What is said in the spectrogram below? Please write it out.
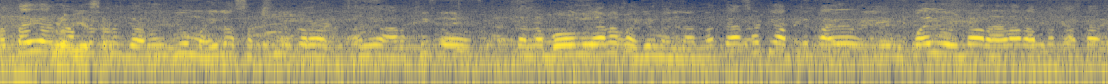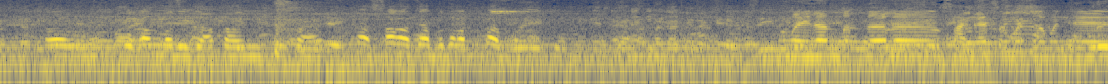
आताही आम्ही जाणून घेऊ महिला सक्षमीकरण आणि आर्थिक त्यांना बळ मिळायला पाहिजे महिलांना. त्यासाठी आपले काय उपाययोजना राहणार आपण आता लोकांमध्ये जात आहे निश्चित आहे सांगा त्याबद्दल आपण काय बोलू? महिलांबद्दल सांगायचं म्हटलं म्हणजे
